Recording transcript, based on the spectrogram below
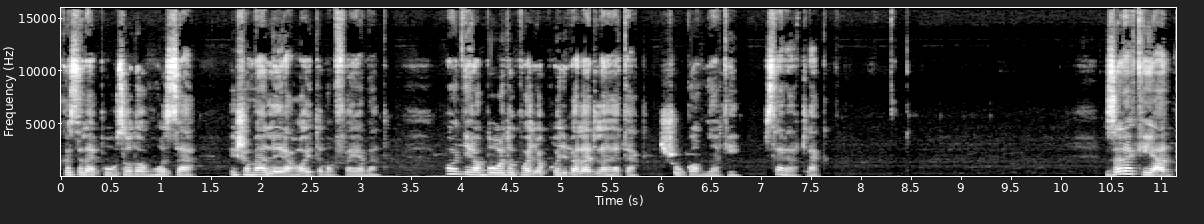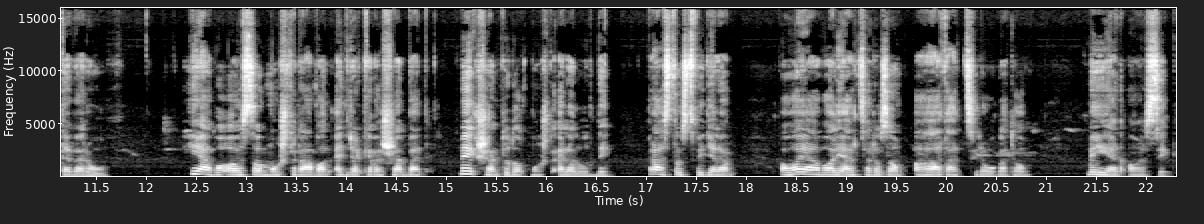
Közelebb húzódom hozzá, és a mellére hajtom a fejemet. Annyira boldog vagyok, hogy veled lehetek, súgom neki. Szeretlek. Zerekián Teveró Hiába alszom mostanában egyre kevesebbet, mégsem tudok most elaludni. Rásztuszt figyelem, a hajával játszarozom, a hátát cirógatom. Mélyen alszik.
